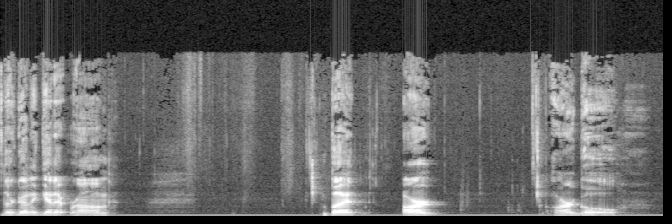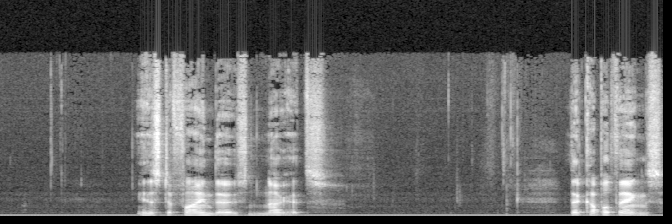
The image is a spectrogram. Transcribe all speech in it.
They're going to get it wrong. But our our goal is to find those nuggets. The couple things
